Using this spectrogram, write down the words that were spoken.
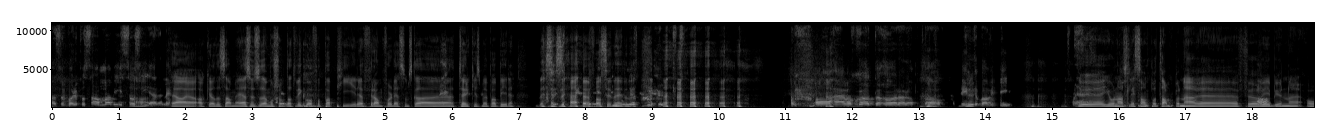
alltså, var det på samma vis hos ja. er? eller? Ja, ja, akkurat det samme. Jeg syns det er morsomt at vi går for papiret framfor det som skal tørkes med papiret. Det syns jeg er fascinerende. ja, det var skönt att höra då. Ja, det är inte bara vi. Du Jonas, litt sånn på tampen her eh, før ja. vi begynner å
